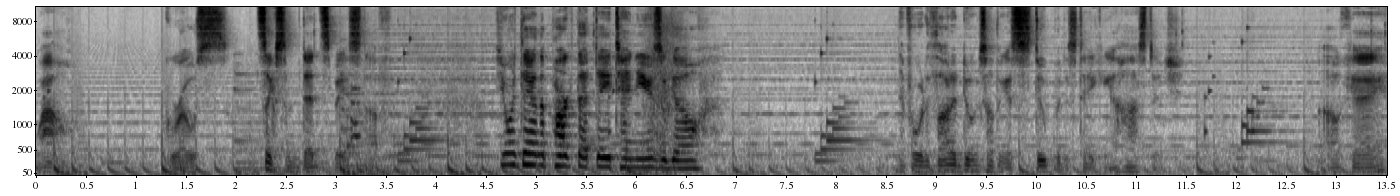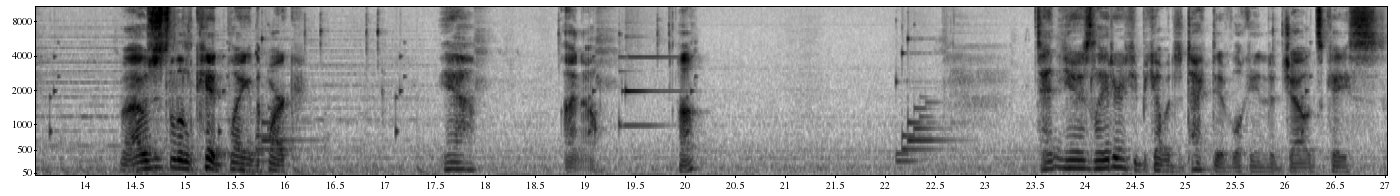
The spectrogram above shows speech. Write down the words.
Wow. Gross. It's like some Dead Space stuff. If you weren't there in the park that day 10 years ago, would have thought of doing something as stupid as taking a hostage. Okay. But I was just a little kid playing in the park. Yeah, I know. Huh? Ten years later, you become a detective looking into Jowd's case.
